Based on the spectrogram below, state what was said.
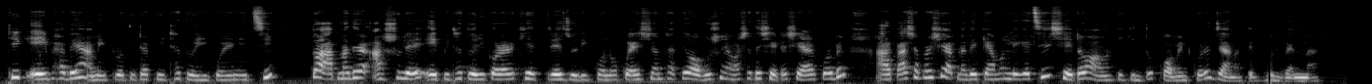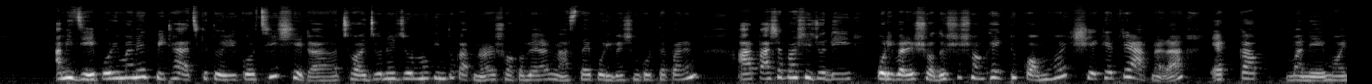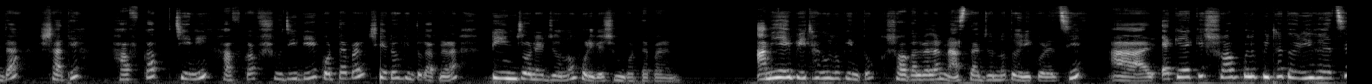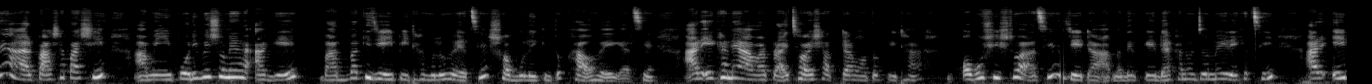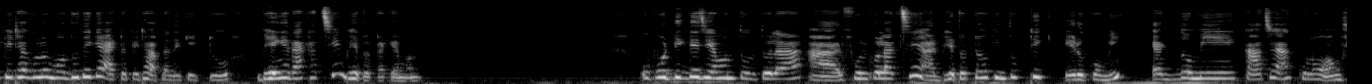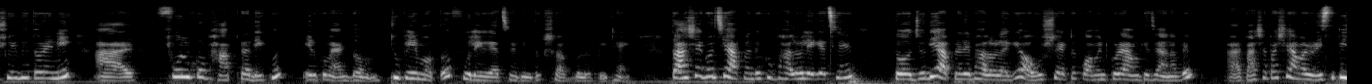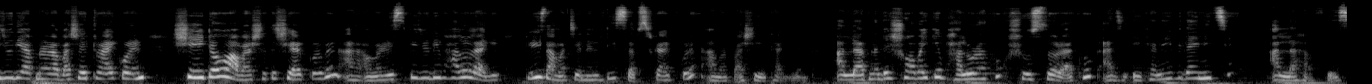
ঠিক এইভাবে আমি প্রতিটা পিঠা তৈরি করে নিচ্ছি। তো আপনাদের আসলে এই পিঠা তৈরি করার ক্ষেত্রে যদি কোনো কোয়েশ্চেন থাকে, অবশ্যই আমার সাথে সেটা শেয়ার করবেন। আর পাশাপাশি আপনাদের কেমন লেগেছে সেটাও আমাকে কিন্তু কমেন্ট করে জানাতে ভুলবেন না। আমি যে পরিমাণের পিঠা আজকে তৈরি করছি, সেটা ছয় জনের জন্য কিন্তু আপনারা সকালবেলার নাস্তায় পরিবেশন করতে পারেন। আর পাশাপাশি যদি পরিবারের সদস্য সংখ্যা একটু কম হয়, সেক্ষেত্রে আপনারা এক কাপ মানে ময়দা, সাথে হাফ কাপ চিনি, হাফ কাপ সুজি দিয়ে করতে পারেন। সেটাও কিন্তু আপনারা তিনজনের জন্য পরিবেশন করতে পারেন। আমি এই পিঠাগুলো কিন্তু সকালবেলা নাস্তার জন্য তৈরি করেছি। আর একে একে সবগুলো পিঠা তৈরি হয়েছে, আর পাশাপাশি আমি পরিবেশনের আগে বাদবাকি যে এই পিঠাগুলো হয়েছে, সবগুলোই কিন্তু খাওয়া হয়ে গেছে। আর এখানে আমার প্রায় ছয় সাতটার মতো পিঠা অবশিষ্ট আছে, যেটা আপনাদেরকে দেখানোর জন্যই রেখেছি। আর এই পিঠাগুলোর মধ্য থেকে একটা পিঠা আপনাদেরকে একটু ভেঙে দেখাচ্ছি, ভেতরটা কেমন? উপর দিক দিয়ে যেমন তুলতোলা আর ফুলকো লাগছে, আর ভেতরটাও কিন্তু ঠিক এরকমই। একদমই কাঁচা কোনো অংশই ভেতরে নেই। আর ফুলকো ভাবটা দেখুন, এরকম একদম টুপির মতো ফুলে গেছে কিন্তু সবগুলো পিঠাই তো আশা করছি আপনাদের খুব ভালো লেগেছে। তো যদি আপনাদের ভালো লাগে, অবশ্যই একটা কমেন্ট করে আমাকে জানাবেন। আর পাশাপাশি আমার রেসিপি যদি আপনারা বাসায় ট্রাই করেন, সেইটাও আমার সাথে শেয়ার করবেন। আর আমার রেসিপি যদি ভালো লাগে প্লিজ আমার চ্যানেলটি সাবস্ক্রাইব করে আমার পাশেই থাকবেন। আল্লাহ আপনাদের সবাইকে ভালো রাখুক, সুস্থ রাখুক। আজ এখানেই বিদায় নিচ্ছি। আল্লাহ হাফিজ।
